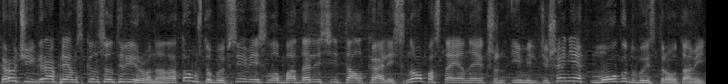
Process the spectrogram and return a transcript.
Короче, игра прям сконцентрирована на том, чтобы все весело бодались и толкались, но постоянный экшен и мельтешение могут быстро утомить.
